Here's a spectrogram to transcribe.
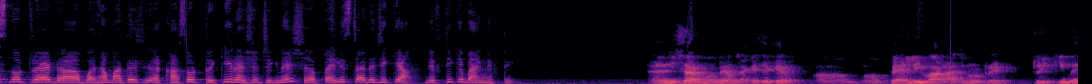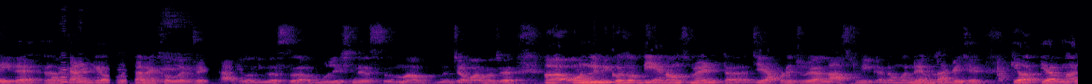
દિવસનો ટ્રેડ બધા માટે ખાસો ટ્રિકી રહેશે જિગ્નેશ. પહેલી સ્ટ્રેટેજી ક્યાં? નિફ્ટી કે બેંક નિફ્ટી? નિશા, મને એમ લાગે છે કે પહેલી વાર આજનો ટ્રેડ ટ્રીકી નહીં રહે કારણ કે બધાને ખબર છે કે આજનો દિવસ બુલિશનેસમાં જવાનો છે only because of the announcement જે આપણે જોયા લાસ્ટ વીક અને મને એમ લાગે છે કે અત્યારના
